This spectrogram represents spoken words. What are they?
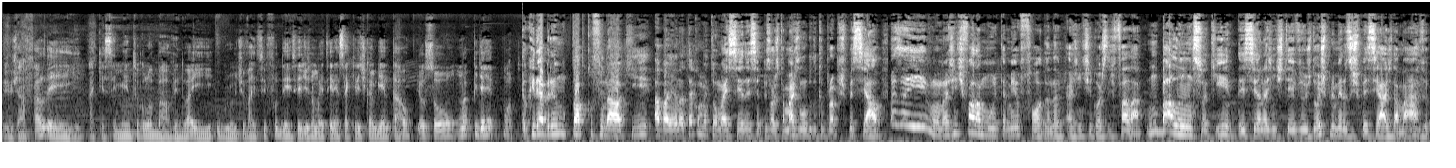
Eu já falei, aquecimento global vindo aí, o Groot vai se fuder. Se eles não meterem essa crítica ambiental, eu sou uma pilha remota. Eu queria abrir um tópico final aqui. A Baiana até comentou mais cedo, esse episódio tá mais longo do que o próprio especial. Mas aí, mano, a gente fala muito, é meio foda, né? A gente gosta de falar. Um balanço aqui, esse ano a gente teve os dois primeiros especiais da Marvel,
